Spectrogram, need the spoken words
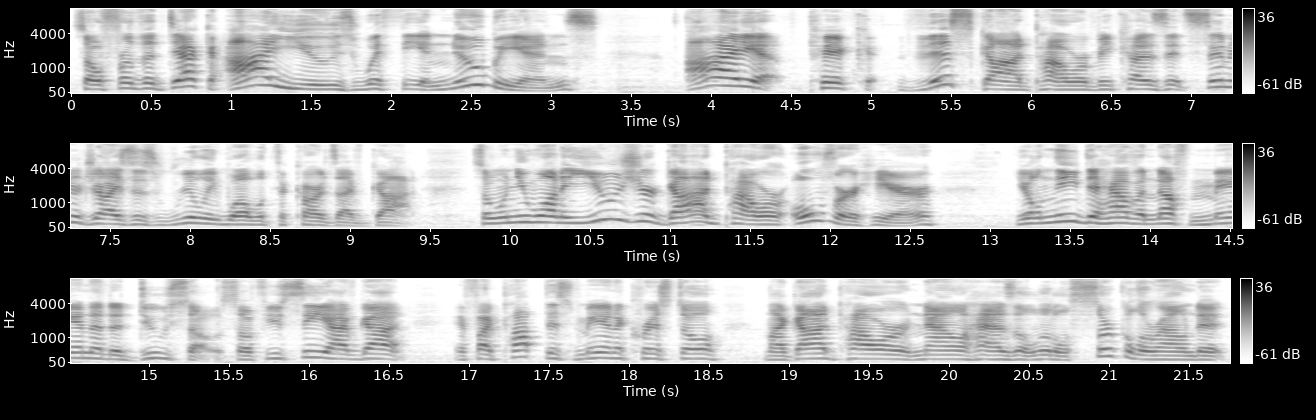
So for the deck I use with the Anubians, I pick this god power because it synergizes really well with the cards I've got. So when you want to use your God power over here, you'll need to have enough mana to do so. So if you see I've got, if I pop this mana crystal, my God power now has a little circle around it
